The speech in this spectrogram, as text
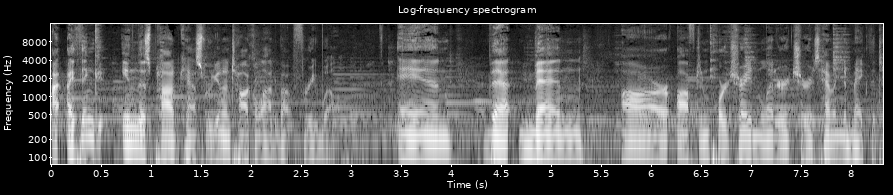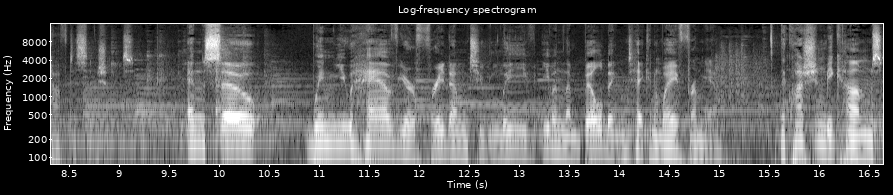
I, I think in this podcast, we're going to talk a lot about free will, and that men are often portrayed in literature as having to make the tough decisions. And so, when you have your freedom to leave even the building taken away from you, the question becomes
